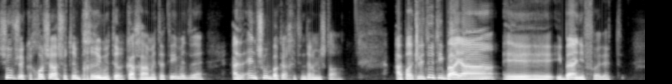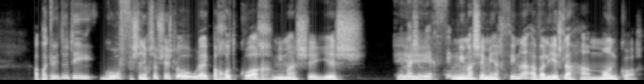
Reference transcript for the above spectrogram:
שוב שככל שהשוטרים בכירים יותר ככה מטאטאים את זה, אז אין שום בקרה חיצונית על המשטרה. הפרקליטות היא בעיה, אה, היא בעיה נפרדת. הפרקליטות היא גוף שאני חושב שיש לו אולי פחות כוח ממה שיש. ממה אה, שמייחסים. ממה שמייחסים לה, אבל יש לה המון כוח,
